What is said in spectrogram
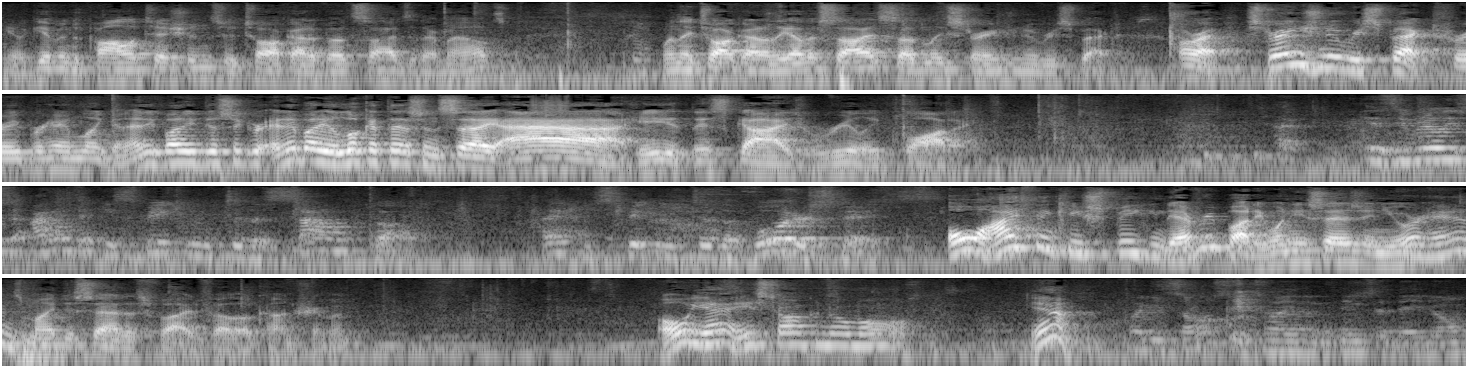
You know, given to politicians who talk out of both sides of their mouths. When they talk out of the other side, suddenly strange new respect. All right, strange new respect for Abraham Lincoln. Anybody disagree? Anybody look at this and say, ah, he, this guy's really plotting? Is he really? I don't think he's speaking to the South, though. I think he's speaking to the border states. Oh, I think he's speaking to everybody when he says, "In your hands, my dissatisfied fellow countrymen." Oh yeah, he's talking to them all. Yeah. But he's also telling them things that they don't,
